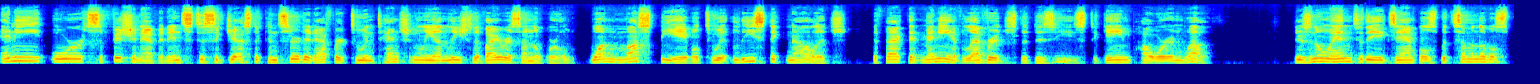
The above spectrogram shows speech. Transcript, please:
any or sufficient evidence to suggest a concerted effort to intentionally unleash the virus on the world, one must be able to at least acknowledge the fact that many have leveraged the disease to gain power and wealth. There's no end to the examples, but some of the most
